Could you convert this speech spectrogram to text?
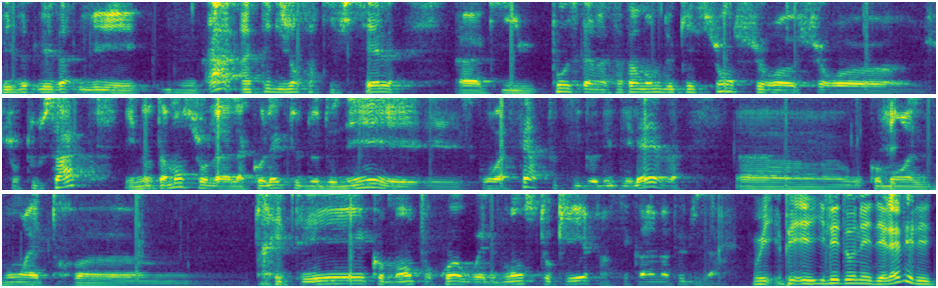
les, les, les ah, intelligences artificielles euh, qui posent quand même un certain nombre de questions sur, euh, sur, euh, sur tout ça, et notamment sur la, la collecte de données et, et ce qu'on va faire de toutes ces données d'élèves, euh, comment elles vont être euh, traitées, comment, pourquoi, où elles vont stocker, enfin c'est quand même un peu bizarre. Oui, et puis, et les données d'élèves et les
